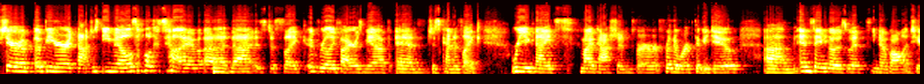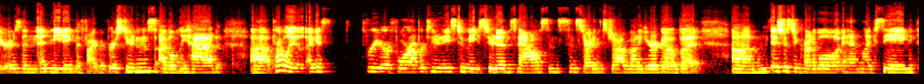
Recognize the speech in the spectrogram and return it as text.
share a, a, beer and not just emails all the time. Uh, mm-hmm. that is just like it really fires me up and just kind of like reignites my passion for for the work that we do. Um, and same goes with you know volunteers and and meeting the Five River students. I've only had uh, probably I guess three or four opportunities to meet students now since since starting this job about a year ago. But um, it's just incredible and like seeing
